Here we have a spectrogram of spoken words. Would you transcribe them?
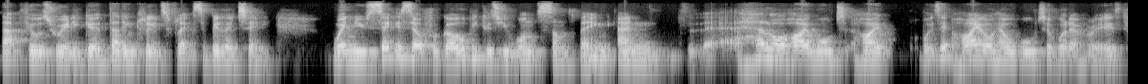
That feels really good. That includes flexibility. When you set yourself a goal because you want something and hell or high water, high what is it, high or hell water, whatever it is.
